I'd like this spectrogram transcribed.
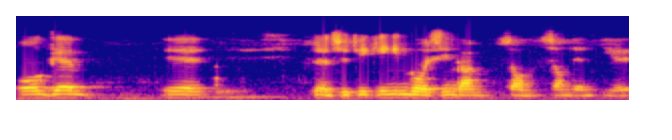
og øh, lønnsutviklingen går sin gang sånn som den gjør.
